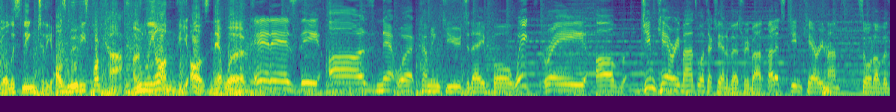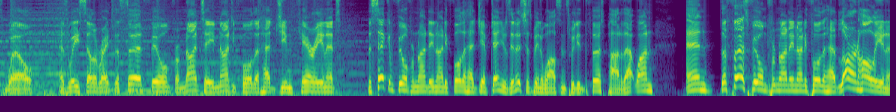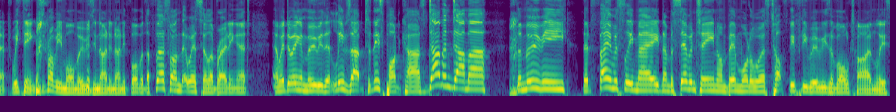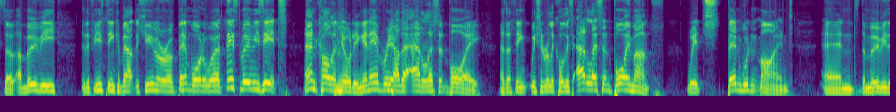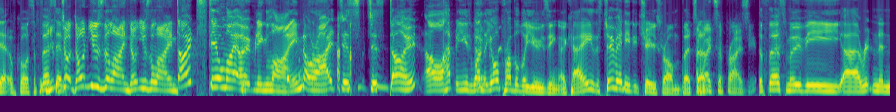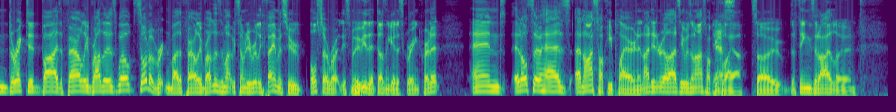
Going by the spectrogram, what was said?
You're listening to the Oz Movies Podcast, only on the Oz Network. It is the Oz Network coming to you today for week three of Jim Carrey month. Well, it's actually anniversary month, but it's Jim Carrey month, sort of as well, as we celebrate the third film from 1994 that had Jim Carrey in it. The second film from 1994 that had Jeff Daniels in it. It's just been a while since we did the first part of that one. And the first film from 1994 that had Lauren Holly in it, we think. She's probably in more movies in 1994, but the first one that we're celebrating it. And we're doing a movie that lives up to this podcast, Dumb and Dumber, the movie that famously made number 17 on Ben Waterworth's top 50 movies of all time list. A, a movie that, if you think about the humor of Ben Waterworth, this movie's it. And Colin Hilding and every other adolescent boy. As I think we should really call this Adolescent Boy Month which Ben wouldn't mind. And the movie that, of course, the first. You- ever- don't, don't use the line. Don't use the line. don't steal my opening line, all right? Just, just don't. I'll have to use one that you're probably using. Okay, there's too many to choose from. But I uh, might surprise you. the first movie uh, written and directed by the Farrelly brothers. Well, sort of written by the Farrelly brothers. There might be somebody really famous who also wrote this movie that doesn't get a screen credit. And it also has an ice hockey player in it. I didn't realize he was an ice hockey Yes. player. So the things that I learn.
